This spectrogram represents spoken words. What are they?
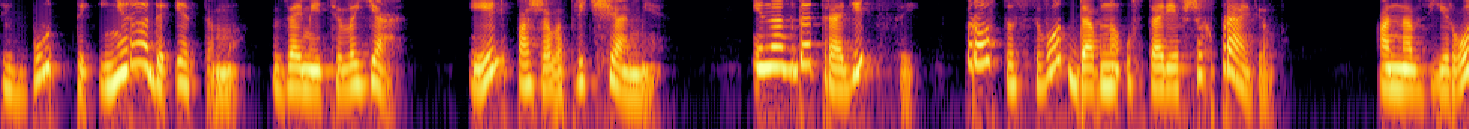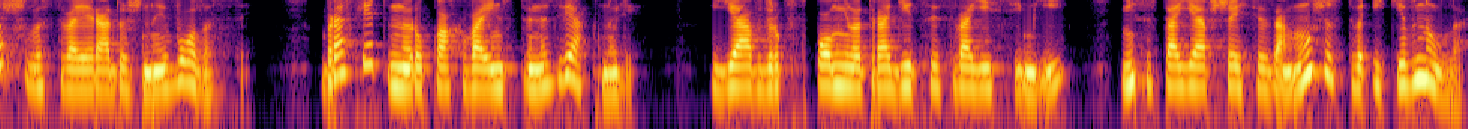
«Ты будто и не рада этому», – заметила я. Эль пожала плечами. «Иногда традиции – просто свод давно устаревших правил». Она взъерошила свои радужные волосы. Браслеты на руках воинственно звякнули. Я вдруг вспомнила традиции своей семьи, несостоявшееся замужество и кивнула.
